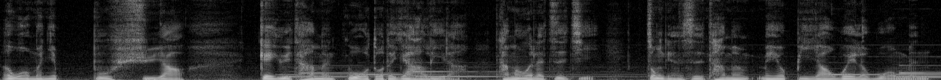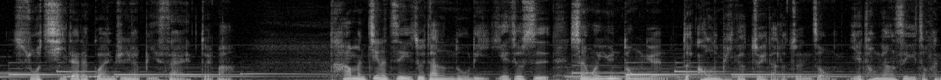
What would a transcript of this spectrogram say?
而我们也不需要给予他们过多的压力了。他们为了自己，重点是他们没有必要为了我们所期待的冠军而比赛，对吧？他们尽了自己最大的努力，也就是身为运动员对奥林匹克最大的尊重，也同样是一种很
